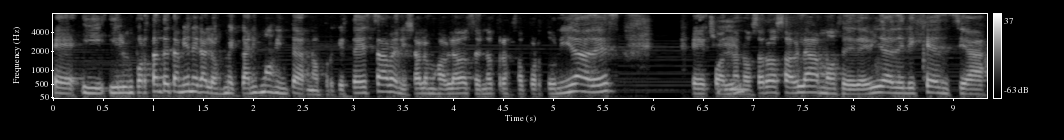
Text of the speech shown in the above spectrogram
Eh, y, y, lo importante también eran los mecanismos internos, porque ustedes saben, y ya lo hemos hablado en otras oportunidades, eh, cuando nosotros hablamos de debida diligencia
